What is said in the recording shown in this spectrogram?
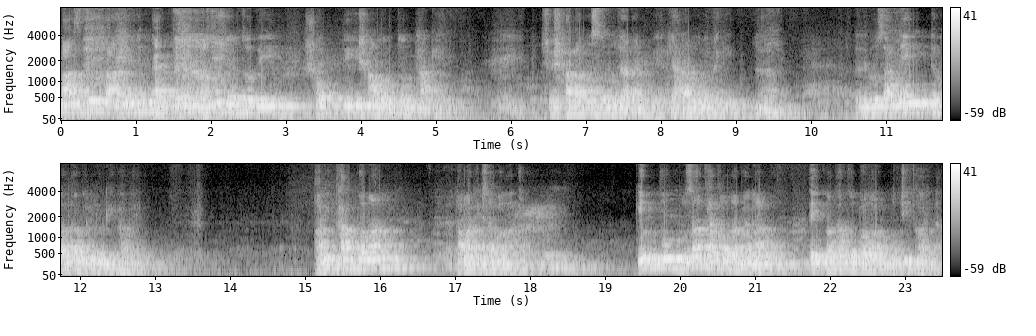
পাঁচ দিন বাদে একজন মানুষের যদি শক্তি সামর্থ্য থাকে সে সারা বছর রোজা রাখবে। কি হারাম হবে নাকি? তাহলে রোজা নেই এ কথা বলল কীভাবে? আমি থাকব না আমার হিসাব আলাদা কিন্তু রোজা থাকা যাবে না এই কথা তো বলা উচিত হয় না।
